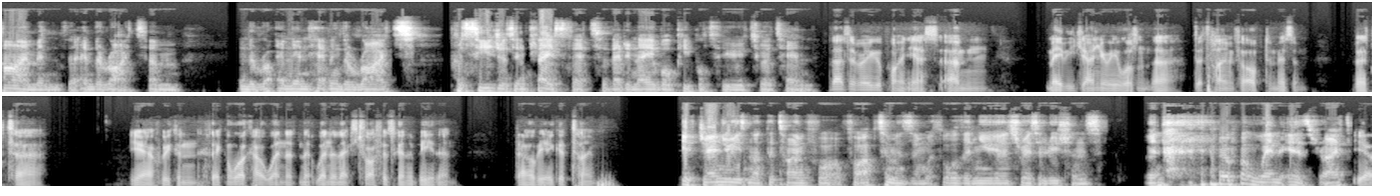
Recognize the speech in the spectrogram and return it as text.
time and and the right um and the and then having the right procedures in place that that enable people to to attend. That's a very good point. Yes, um, maybe January wasn't the the time for optimism, but uh, yeah, if we can they can work out when the when the next trough is going to be, then that will be a good time. If January is not the time for for optimism with all the New Year's resolutions, when when is right? Yeah.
